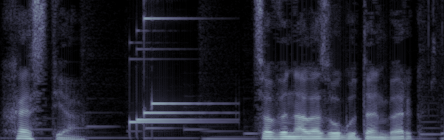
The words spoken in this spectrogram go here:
Hestia. Co wynalazł Gutenberg?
